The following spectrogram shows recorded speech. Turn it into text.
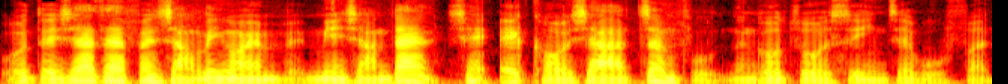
我等一下再分享另外一面向，但先 echo 一下政府能够做的事情这部分。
